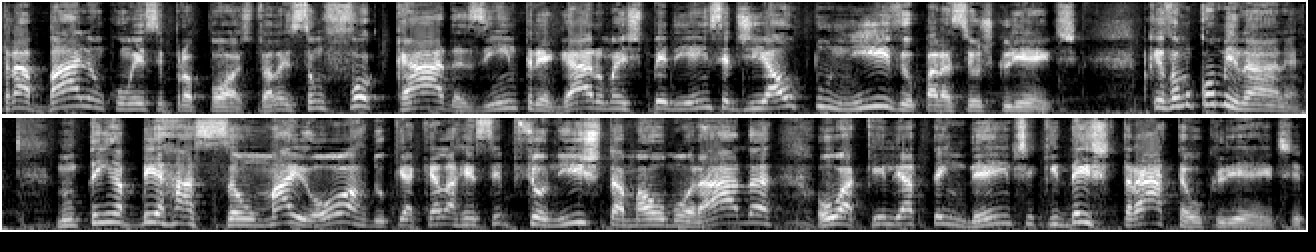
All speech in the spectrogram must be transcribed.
trabalham com esse propósito. Elas são focadas em entregar uma experiência de alto nível para seus clientes. Porque vamos combinar, né? Não tem aberração maior do que aquela recepcionista mal-humorada ou aquele atendente que destrata o cliente.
